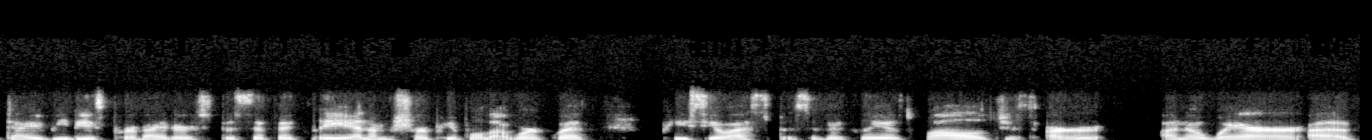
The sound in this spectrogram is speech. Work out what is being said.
diabetes providers specifically, and I'm sure people that work with PCOS specifically as well, just are unaware of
